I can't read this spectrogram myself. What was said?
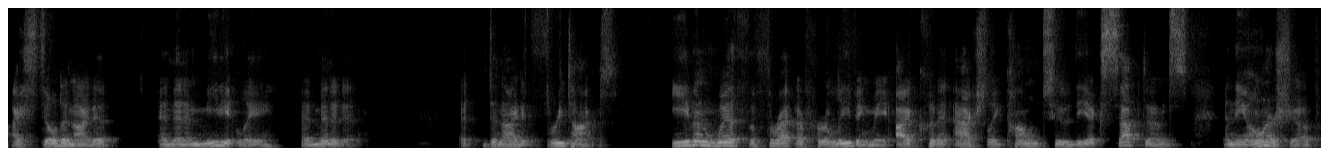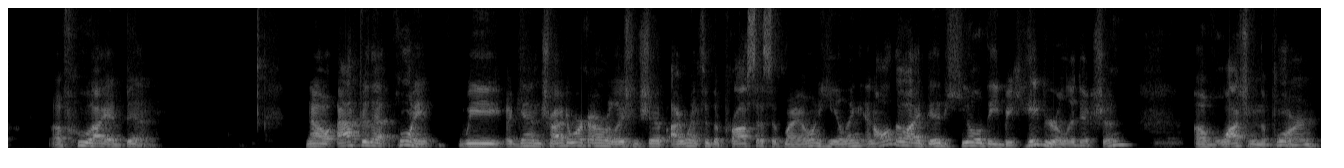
I still denied it and then immediately admitted it. it. Denied it three times. Even with the threat of her leaving me, I couldn't actually come to the acceptance and the ownership of who I had been. Now, after that point, we again tried to work on a relationship. I went through the process of my own healing. And although I did heal the behavioral addiction, of watching the porn,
